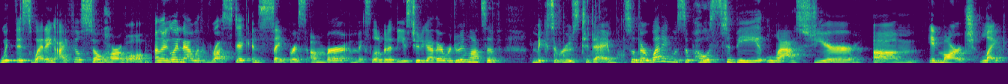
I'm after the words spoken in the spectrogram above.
with this wedding. I feel so horrible. I'm gonna go in now with Rustic and Cyprus Umber. Mix a little bit of these two together. We're doing lots of mixeroos today. So their wedding was supposed to be last year um, in March, like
